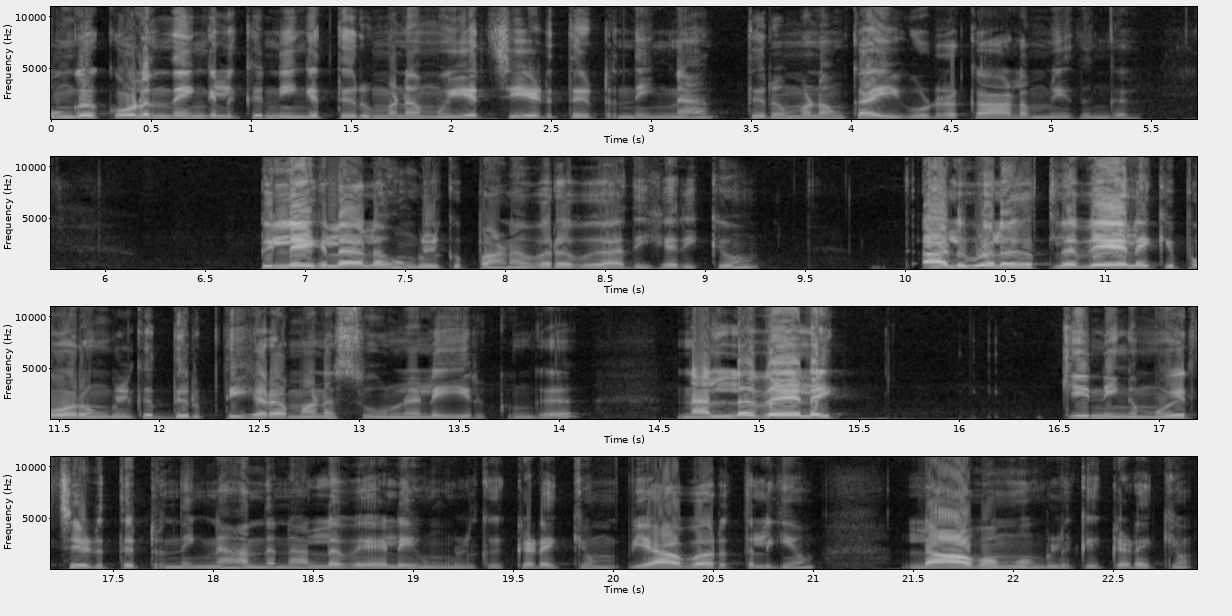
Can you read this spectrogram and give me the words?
உங்கள் குழந்தைங்களுக்கு நீங்கள் திருமண முயற்சி எடுத்துக்கிட்டு இருந்தீங்கன்னா திருமணம் கைகூடுற காலம் இதுங்க. பிள்ளைகளால் உங்களுக்கு பணவரவு அதிகரிக்கும். அலுவலகத்தில் வேலைக்கு போகிறவங்களுக்கு திருப்திகரமான சூழ்நிலை இருக்குங்க. நல்ல வேலை வேலைக்கு நீங்கள் முயற்சி எடுத்துகிட்டு இருந்தீங்கன்னா அந்த நல்ல வேலை உங்களுக்கு கிடைக்கும். வியாபாரத்துலேயும் லாபம் உங்களுக்கு கிடைக்கும்.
